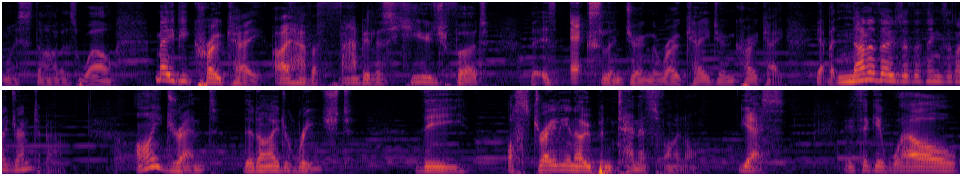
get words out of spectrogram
my style as well. Maybe croquet. I have a fabulous huge foot that is excellent during the roquet, during croquet. Yeah, but none of those are the things that I dreamt about. I dreamt that I'd reached the Australian Open tennis final. Yes. And you're thinking, well,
